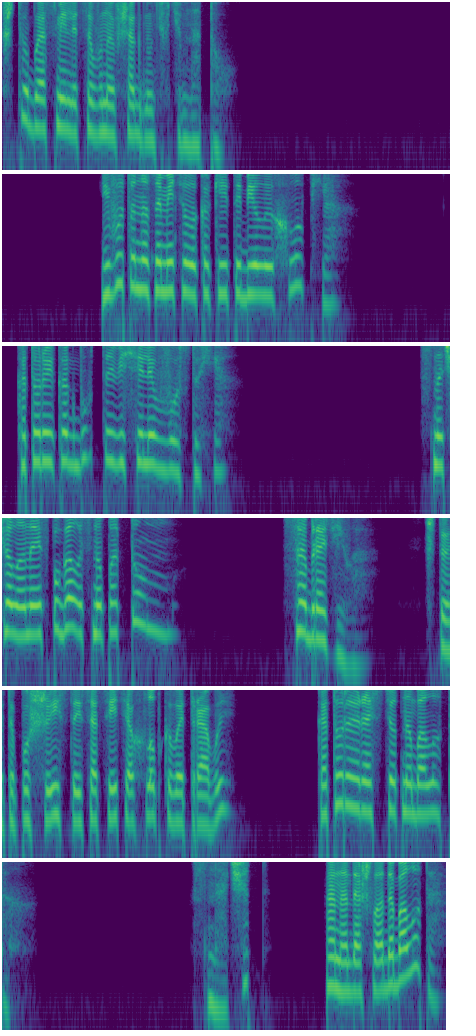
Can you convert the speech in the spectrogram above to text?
чтобы осмелиться вновь шагнуть в темноту. И вот она заметила какие-то белые хлопья, которые как будто висели в воздухе. Сначала она испугалась, но потом сообразила, что это пушистые соцветия хлопковой травы, которая растет на болотах. Значит, она дошла до болота.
